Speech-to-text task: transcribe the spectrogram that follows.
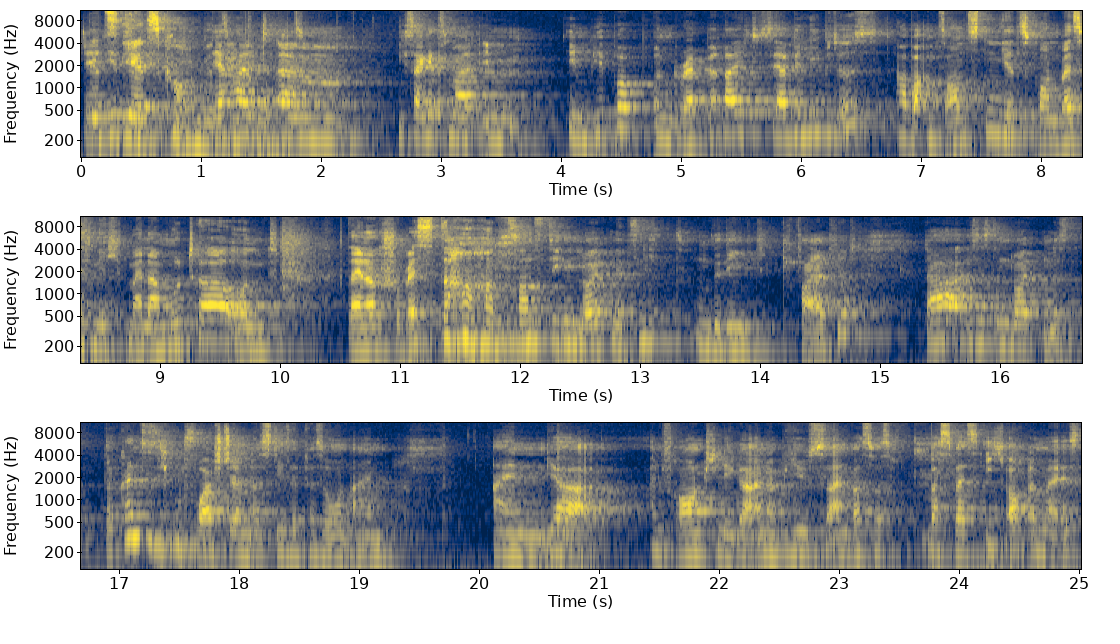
der jetzt, jetzt kommen wir der zum halt, ähm, ich sage jetzt mal, im, im Hip-Hop- und Rap-Bereich sehr beliebt ist, aber ansonsten jetzt von, weiß ich nicht, meiner Mutter und deiner Schwester und sonstigen Leuten jetzt nicht unbedingt gefeiert wird, da ist es dann Leuten, das, da können sie sich gut vorstellen, dass diese Person ein, ein, ja, ein Frauenschläger, ein Abuser, ein was, was, was weiß ich auch immer ist.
